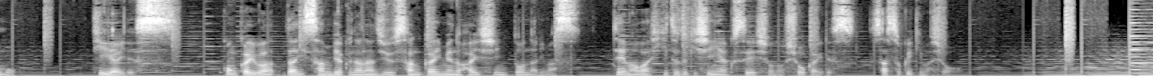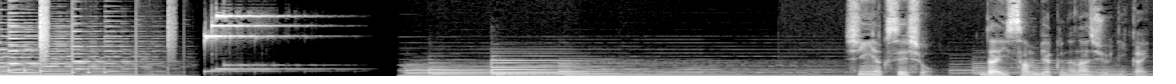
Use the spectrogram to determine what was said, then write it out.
うも TI です。今回は第373回目の配信となります。テーマは引き続き新約聖書の紹介です。早速いきましょう。新約聖書第372回。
